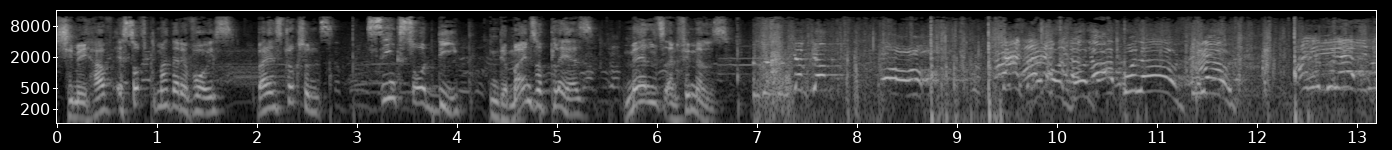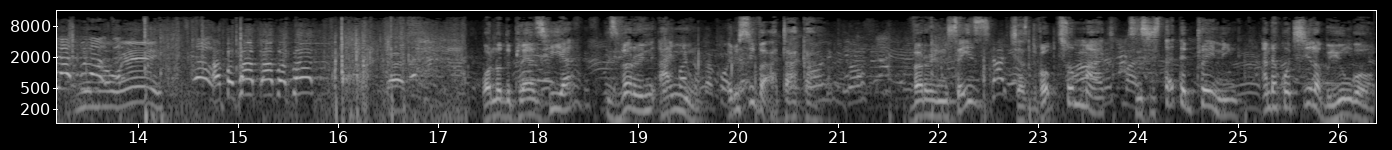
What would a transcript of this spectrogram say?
She may have a soft motherly voice, but instructions sink so deep in the minds of players, males and females. Jump, jump. Pull out, pull out. You know way. Up, up, up, up, up, up. One of the players here is Veronin Anyu, a receiver attacker. Veronin says she has developed so much since she started training under Coach Sheila Buyungo.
